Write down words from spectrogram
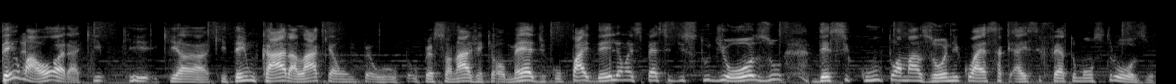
Tem uma hora que, que, que, a, que tem um cara lá, que é um, o, o personagem, que é o médico, o pai dele é uma espécie de estudioso desse culto amazônico a, essa, a esse feto monstruoso.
